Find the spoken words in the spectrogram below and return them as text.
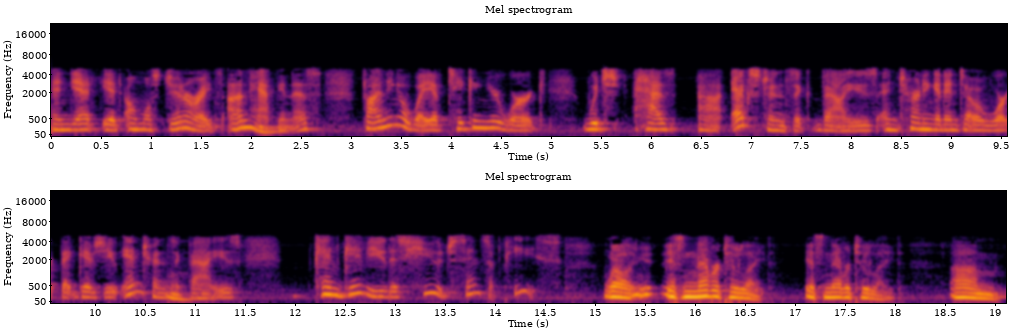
and yet it almost generates unhappiness. Finding a way of taking your work, which has uh, extrinsic values, and turning it into a work that gives you intrinsic values can give you this huge sense of peace. Well, it's never too late. It's never too late. Um,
